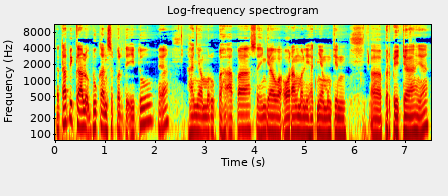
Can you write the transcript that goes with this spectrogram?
Tetapi kalau bukan seperti itu ya, hanya merubah apa sehingga orang melihatnya mungkin uh, berbeda ya,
